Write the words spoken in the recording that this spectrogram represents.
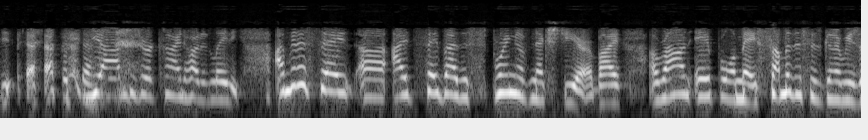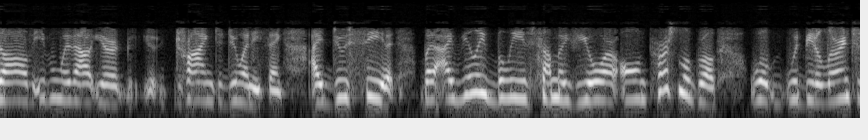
yeah. yeah, because you're a kind-hearted lady. I'm going to say, uh, I'd say by the spring of next year, by around April or May, some of this is going to resolve even without your, your trying to do anything. I do see it, but I really believe some of your own personal growth will would be to learn to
